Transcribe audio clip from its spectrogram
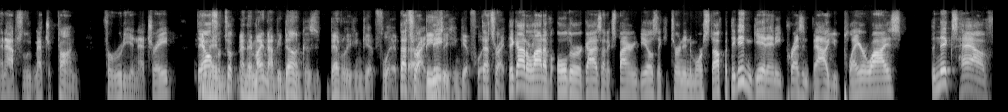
an absolute metric ton for Rudy in that trade. They and also they, took, and they might not be done because Beverly can get flipped. That's uh, right. Beasley they, can get flipped. That's right. They got a lot of older guys on expiring deals that can turn into more stuff, but they didn't get any present value player wise. The Knicks have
